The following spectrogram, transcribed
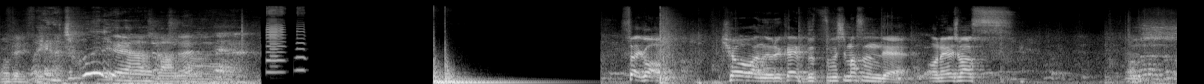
踊り。めっちゃくいねなんかさあ行こう日は塗り替えぶっ潰しますんでお願いしますよし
